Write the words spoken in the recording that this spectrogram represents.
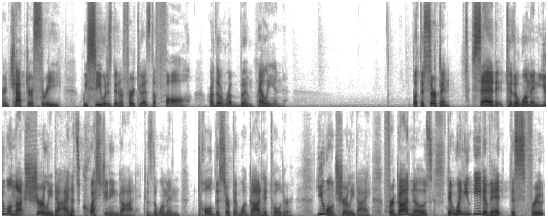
or in chapter 3, we see what has been referred to as the fall or the rebellion. But the serpent said to the woman, You will not surely die. That's questioning God because the woman told the serpent what God had told her you won't surely die. For God knows that when you eat of it, this fruit,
